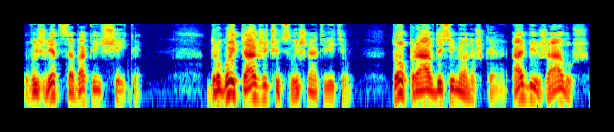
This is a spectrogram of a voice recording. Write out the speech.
Выжлец собака и щейка". Другой также чуть слышно ответил: "То правда, Семёнушка, обижал уж".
